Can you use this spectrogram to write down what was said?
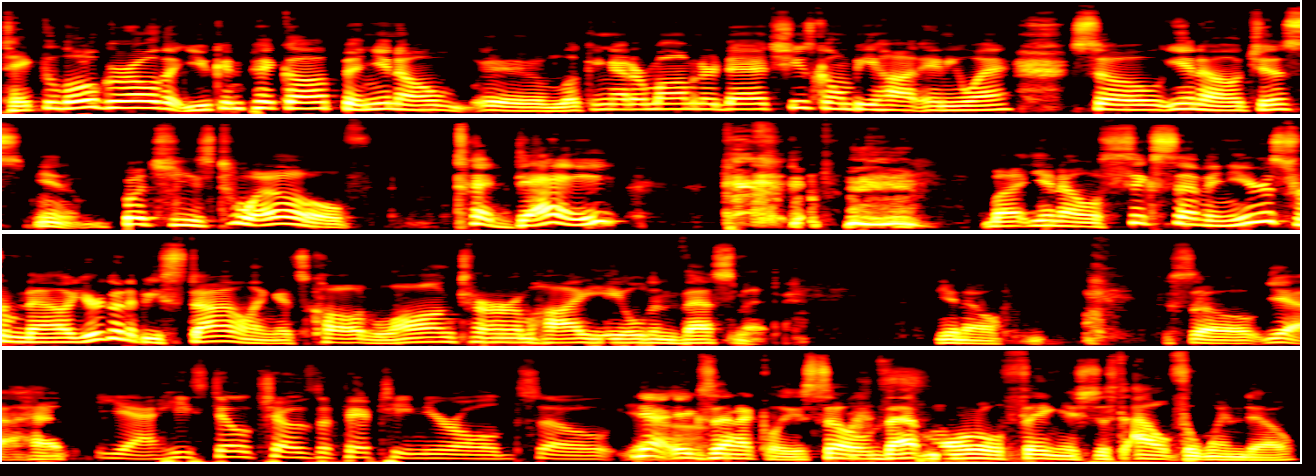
take the little girl that you can pick up, and you know, uh, looking at her mom and her dad, she's gonna be hot anyway. So you know, just you know, but she's twelve today. but you know, six seven years from now, you're gonna be styling. It's called long term high yield investment. You know, so yeah, had Yeah, he still chose the 15 year old, so yeah. yeah, exactly. So that moral thing is just out the window.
